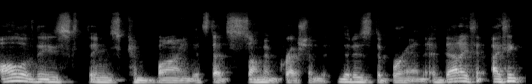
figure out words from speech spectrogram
all of these things combined, it's that sum impression that, is the brand. And that I think I think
